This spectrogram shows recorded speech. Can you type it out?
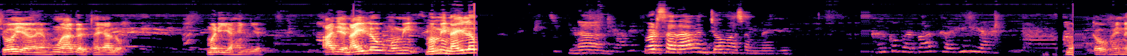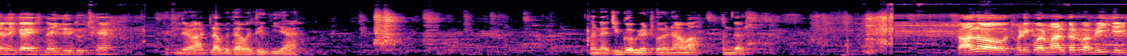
જોઈએ હવે હું આગળ થાય હાલો. મળીએ હાંજે. આજે નાઈ લઉં મમ્મી? મમ્મી નાઈ લઉં? ના વરસાદ આવે ને ચોમાસામાં નાખી તો ફાઇનલી ગાઈસ નાઈ લીધું છે. આટલા બધા વધી ગયા. અને જીગો બેઠો હોય નાવા અંદર. તો હાલો થોડીક વાર માલ કરવા બેસી જઈ.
